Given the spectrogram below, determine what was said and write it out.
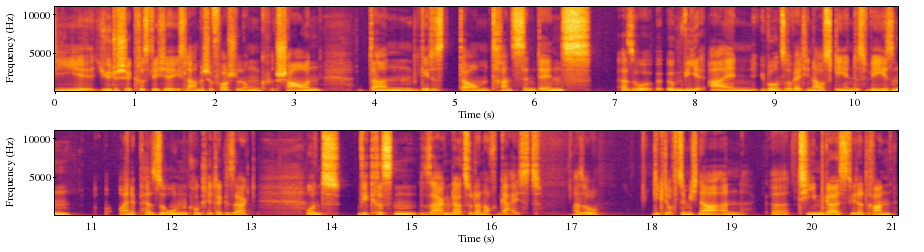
die jüdische, christliche, islamische Vorstellung schauen, dann geht es darum Transzendenz, also irgendwie ein über unsere Welt hinausgehendes Wesen, eine Person konkreter gesagt. Und wir Christen sagen dazu dann auch Geist. Also liegt auch ziemlich nah an äh, Teamgeist wieder dran.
